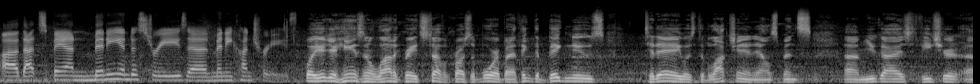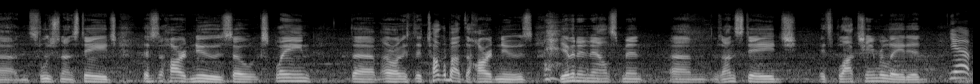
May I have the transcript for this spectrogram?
Uh, that span many industries and many countries. Well, you had your hands in a lot of great stuff across the board, but I think the big news today was the blockchain announcements. Um, you guys featured uh, a solution on stage. This is hard news, so explain the, or talk about the hard news. You have an announcement, um, it was on stage, it's blockchain related. Yep.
